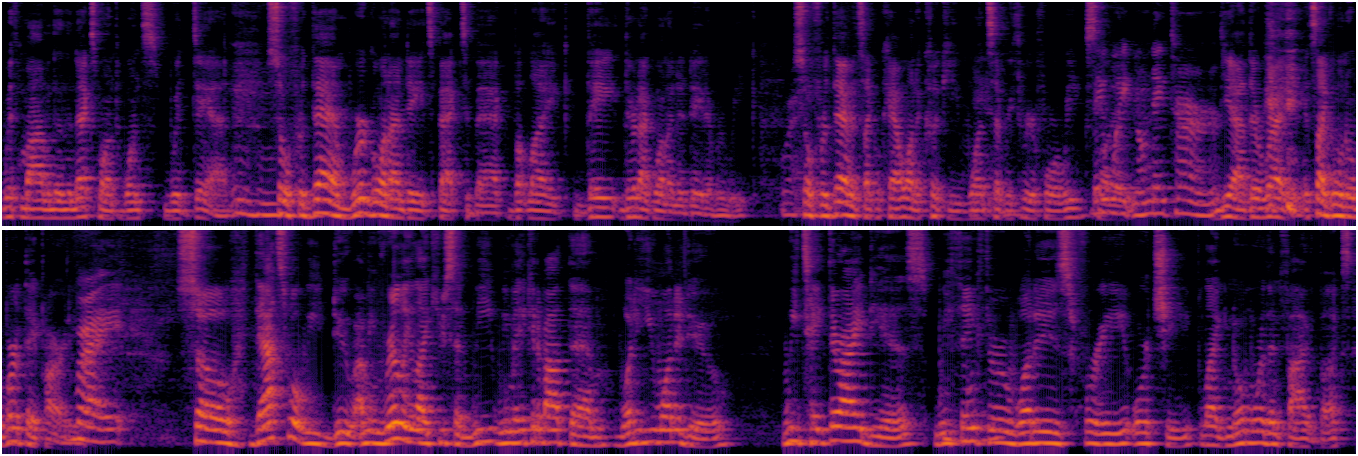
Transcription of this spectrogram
with mom, and then the next month once with dad. Mm-hmm. So for them, we're going on dates back to back, but like they they're not going on a date every week. Right. So for them, it's like okay, I want a cookie once every three or four weeks. They like- waiting on their turn. Yeah, they're ready. it's like going to a birthday party. Right. So that's what we do. I mean, really, like you said, we we make it about them. What do you want to do? We take their ideas. We think through what is free or cheap, like no more than five bucks.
